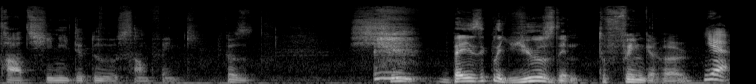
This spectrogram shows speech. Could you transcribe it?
thought she needed to do something because she basically used him to finger her. Yeah.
